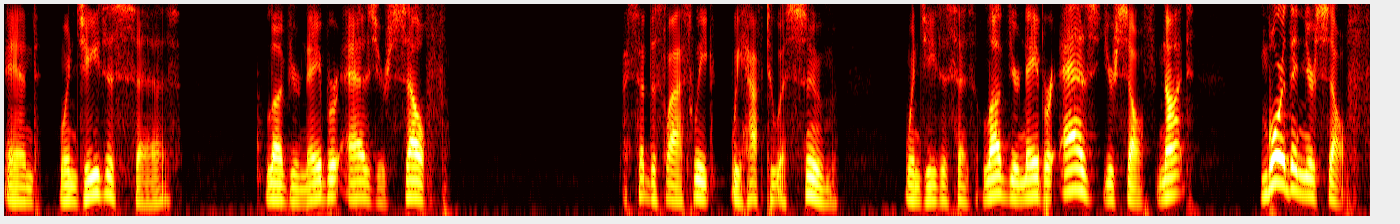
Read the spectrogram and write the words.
And when Jesus says, love your neighbor as yourself, I said this last week, we have to assume when Jesus says, love your neighbor as yourself, not more than yourself,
